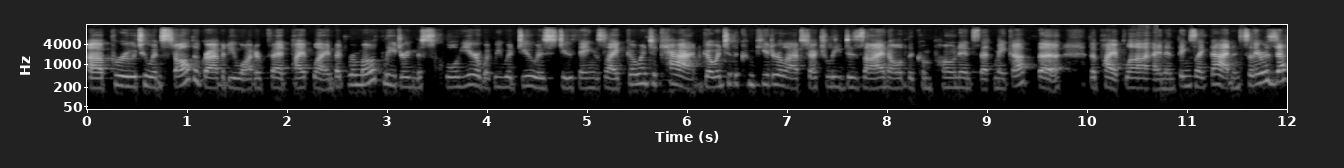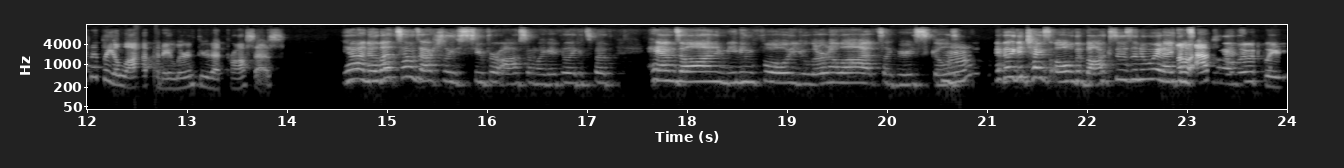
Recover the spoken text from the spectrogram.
uh, Peru to install the gravity water fed pipeline, but remotely during the school year, what we would do is do things like go into CAD, go into the computer labs to actually design all of the components that make up the, the pipeline and things like that. And so there was definitely a lot that I learned through that process. Yeah, no, that sounds actually super awesome. Like, I feel like it's both hands on meaningful. You learn a lot. It's like very skills. Mm-hmm. I feel like it checks all the boxes in a way. And I can oh, absolutely.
